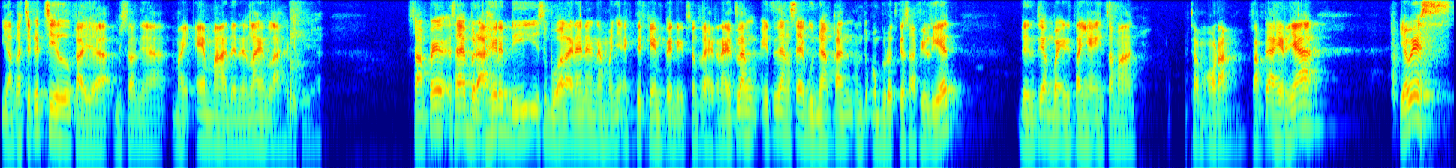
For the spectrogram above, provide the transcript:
yang kecil-kecil kayak misalnya My Emma dan lain-lain lah gitu ya. Sampai saya berakhir di sebuah layanan yang namanya Active Campaign itu yang terakhir. Nah itu yang itu yang saya gunakan untuk ke affiliate dan itu yang banyak ditanyain sama sama orang. Sampai akhirnya ya wes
